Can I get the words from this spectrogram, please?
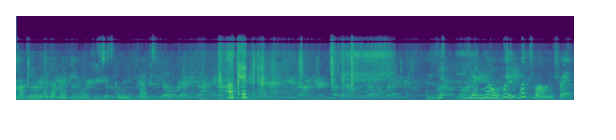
talking about my parents is just going to frustrate. Okay. Yeah, yeah, no, wait, what's wrong, Trip?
